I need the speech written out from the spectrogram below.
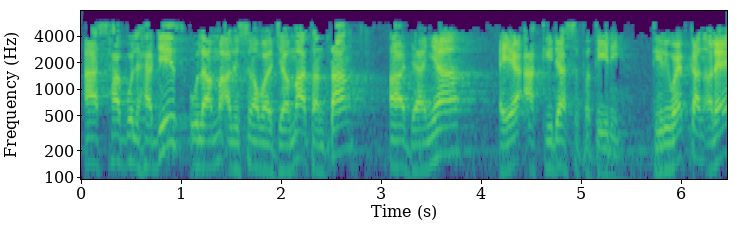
ashabul hadis ulama al-sunnah wal jamaah tentang adanya ya akidah seperti ini. Diriwayatkan oleh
